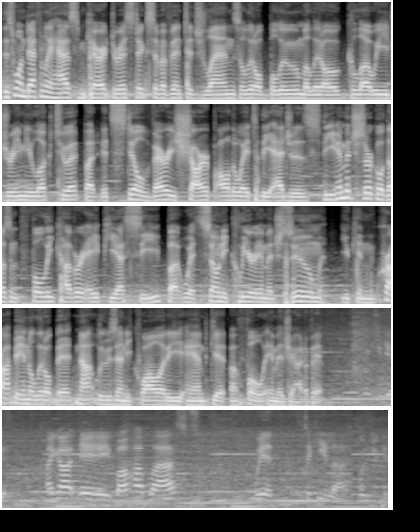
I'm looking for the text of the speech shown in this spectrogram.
This one definitely has some characteristics of a vintage lens, a little bloom, a little glowy, dreamy look to it, but it's still very sharp all the way to the edges. The image circle doesn't fully cover APS-C, but with Sony Clear Image Zoom, you can crop in a little bit, not lose any quality, and get a full image out of it. What'd you get? I got a Baja Blast with tequila. What did you get?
